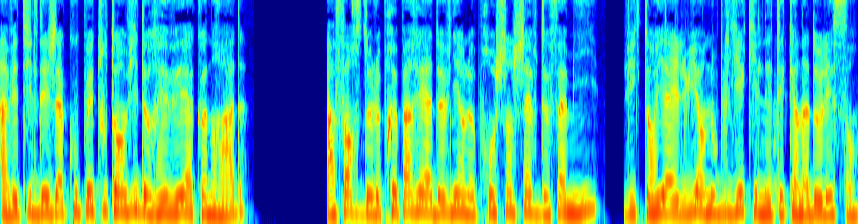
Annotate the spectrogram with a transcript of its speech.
Avait-il déjà coupé toute envie de rêver à Conrad? À force de le préparer à devenir le prochain chef de famille, Victoria et lui en oubliaient qu'il n'était qu'un adolescent.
